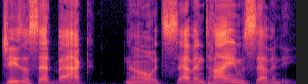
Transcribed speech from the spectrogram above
Jesus said back, No, it's seven times 70.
